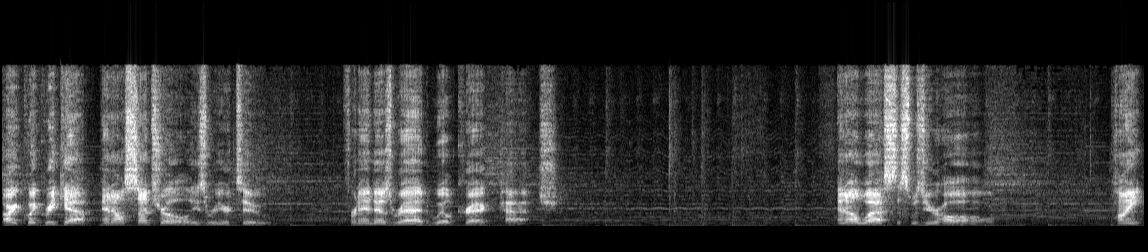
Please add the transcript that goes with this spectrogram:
Alright, quick recap. NL Central, these were your two. Fernandez Red, Will Craig Patch. NL West, this was your haul. Pint,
